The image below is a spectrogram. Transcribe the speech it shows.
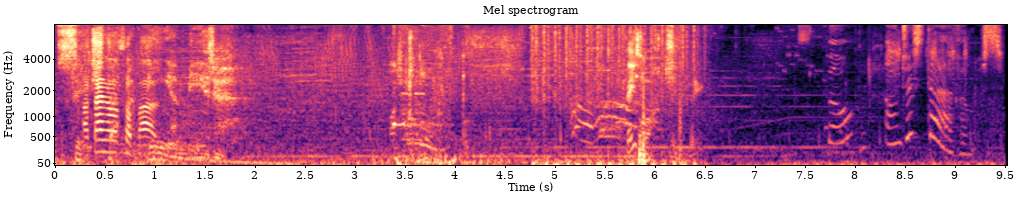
Você Atrás da nossa na base. minha mira. Bem Forte. Bom, onde estávamos?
